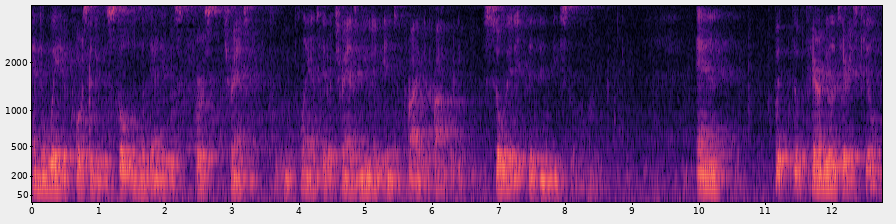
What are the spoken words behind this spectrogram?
And the way, of course, that it was stolen was that it was first transplanted or transmuted into private property so that it could then be stolen. And, but the paramilitaries killed him.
